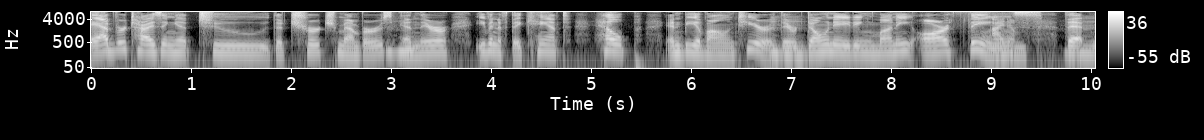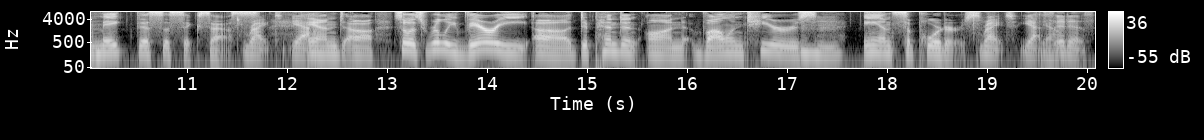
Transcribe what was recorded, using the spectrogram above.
advertising it to the church members Mm-hmm. and they're even if they can't help and be a volunteer, they're donating money or things Mm-hmm. Items. That make this a success. Right, yeah. And uh, so it's really very uh, dependent on volunteers and supporters. Right. Yes, Yeah. it is.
